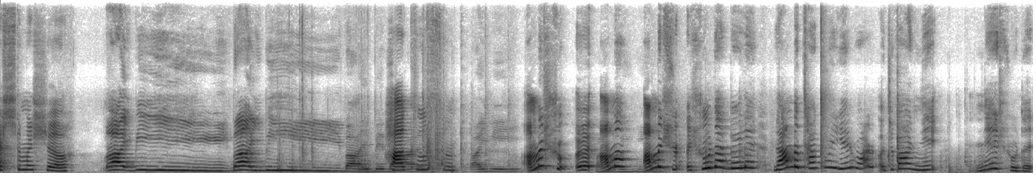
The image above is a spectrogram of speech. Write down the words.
açtım ışığı. Barbie, Barbie, Barbie, Haklısın. Barbie. Ama şu e, ama ama şu, şurada böyle lamba takma yeri var. Acaba ne niye şurada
